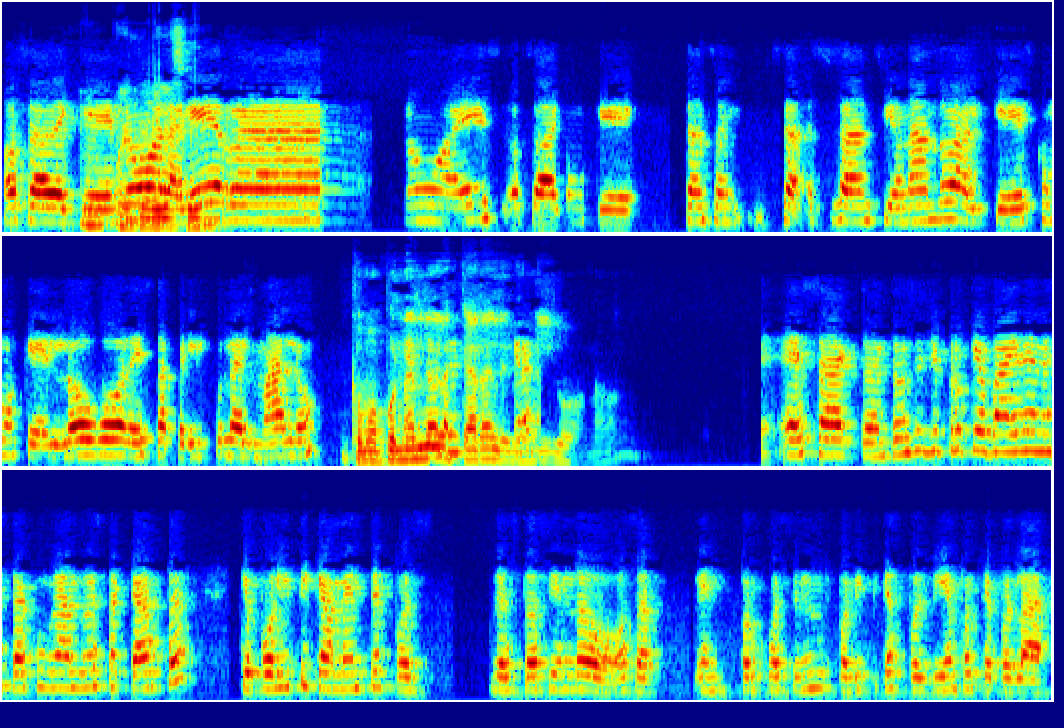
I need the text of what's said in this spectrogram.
O sea, de que mm, no a la guerra, no a eso, o sea, como que sancionando al que es como que el logo de esta película, el malo. Como ponerle la cara al enemigo, ¿no? Exacto, entonces yo creo que Biden está jugando esta carta que políticamente pues lo está haciendo, o sea, en, por cuestiones políticas, pues bien, porque pues la,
